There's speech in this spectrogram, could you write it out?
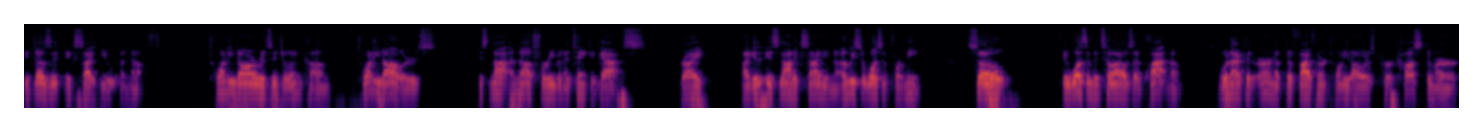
it doesn't excite you enough. $20 residual income, $20 is not enough for even a tank of gas, right? Like it's not exciting. At least it wasn't for me. So it wasn't until I was at platinum when I could earn up to $520 per customer,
